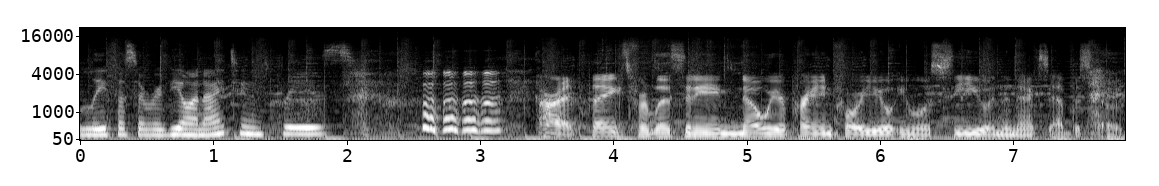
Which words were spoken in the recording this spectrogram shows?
Leave us a review on iTunes, please. All right. Thanks for listening. Know we are praying for you, and we'll see you in the next episode.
